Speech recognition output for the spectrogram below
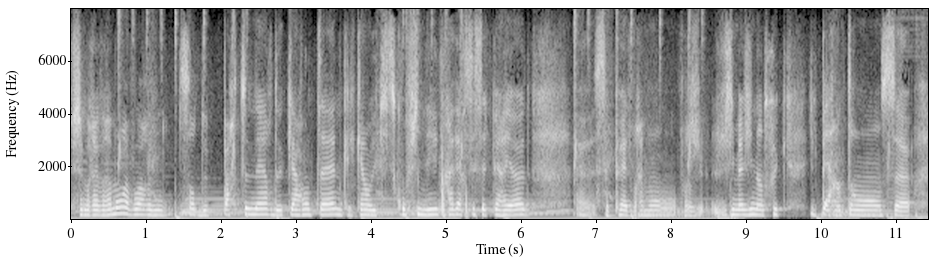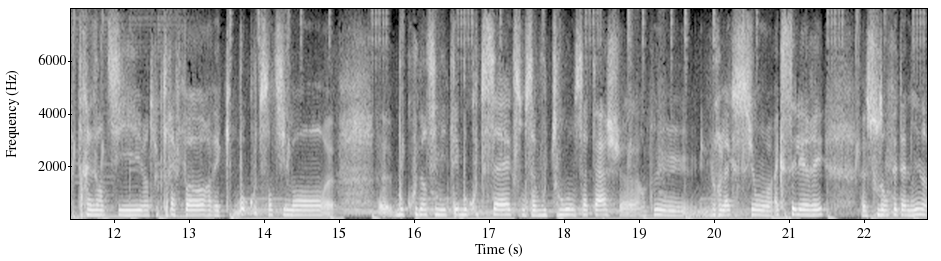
J'aimerais vraiment avoir une sorte de partenaire de quarantaine, quelqu'un avec qui se confiner, traverser cette période. Euh, ça peut être vraiment. Enfin, J'imagine un truc hyper intense, euh, très intime, un truc très fort, avec beaucoup de sentiments, euh, beaucoup d'intimité, beaucoup de sexe. On s'avoue tout, on s'attache, un peu une relation accélérée sous amphétamine.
